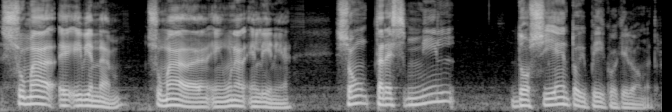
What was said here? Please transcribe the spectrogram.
sumada, eh, y Vietnam, sumada en, una, en línea, son 3.200 y pico de kilómetros.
